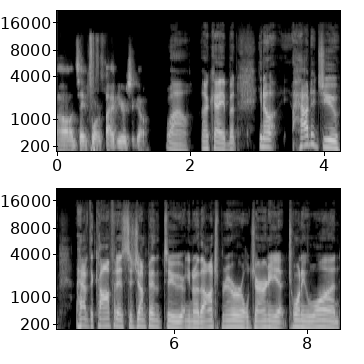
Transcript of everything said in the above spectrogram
oh, I'd say four or five years ago. Wow. Okay. But, you know, how did you have the confidence to jump into you know the entrepreneurial journey at 21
